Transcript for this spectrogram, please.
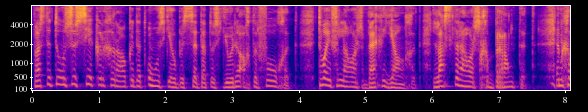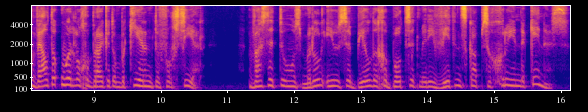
Was dit toe ons so seker geraak het dat ons jou besit dat ons Jode agtervolg het, twyfelaars weggejaag het, lasteraars gebrand het, en geweld 'n oorlog gebruik het om bekering te forceer? Was dit toe ons middeleeuse beelde gebots het met die wetenskap se groeiende kennis?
